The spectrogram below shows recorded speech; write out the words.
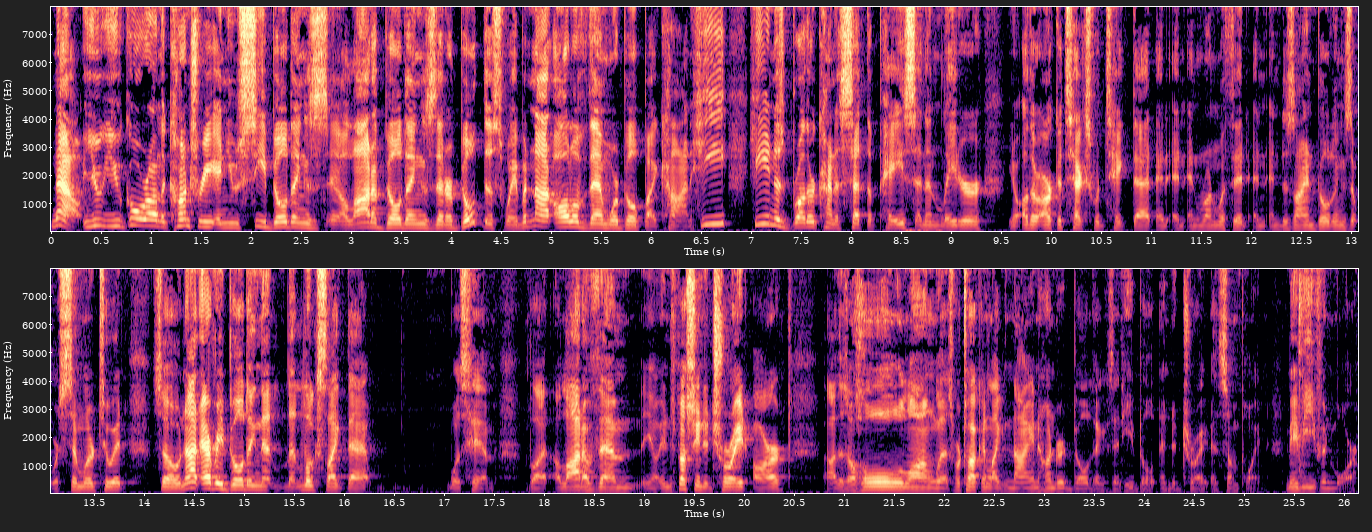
now, you, you go around the country and you see buildings, a lot of buildings that are built this way, but not all of them were built by Kahn. He he and his brother kind of set the pace, and then later, you know, other architects would take that and, and, and run with it and, and design buildings that were similar to it. So not every building that, that looks like that was him, but a lot of them, you know, especially in Detroit, are. Uh, there's a whole long list. We're talking like 900 buildings that he built in Detroit at some point, maybe even more.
